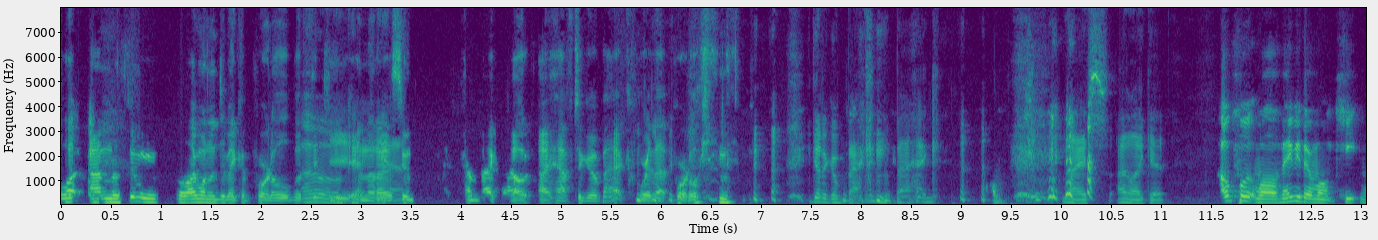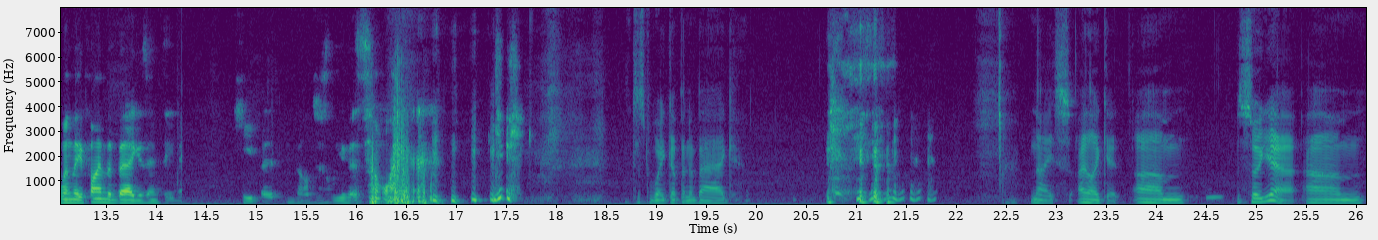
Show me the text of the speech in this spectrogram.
Well, I'm assuming. Well, I wanted to make a portal with the Oh, key, okay, and then I yeah. assume come back out, I have to go back where that portal came in. you gotta go back in the bag. nice. I like it. Hopefully, well, maybe they won't keep when they find the bag is empty. maybe Keep it. and They'll just leave it somewhere. Just wake up in a bag. Nice. I like it. Um, so yeah, um,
